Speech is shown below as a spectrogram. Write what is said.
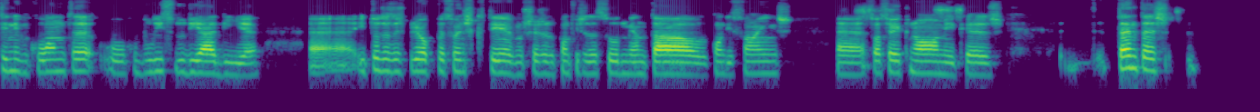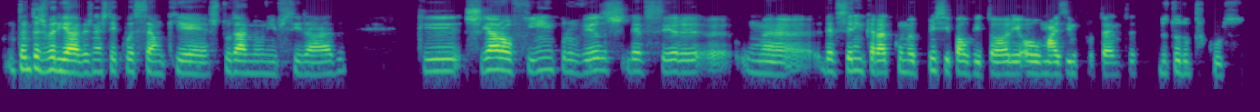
tendo em conta o rebuliço do dia a dia, uh, e todas as preocupações que temos, seja do ponto de vista da saúde mental, condições uh, socioeconómicas, tantas, tantas variáveis nesta equação que é estudar na universidade, que chegar ao fim, por vezes, deve ser, ah, uma, deve ser encarado como a principal vitória ou o mais importante de todo o percurso.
